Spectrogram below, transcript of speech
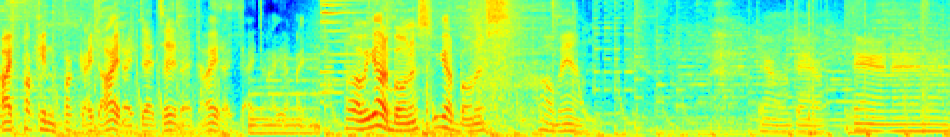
I fucking fuck. I died. I that's it. I died. I, I died. I, oh, we got a bonus. We got a bonus. Oh man. Down, down, down, down.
